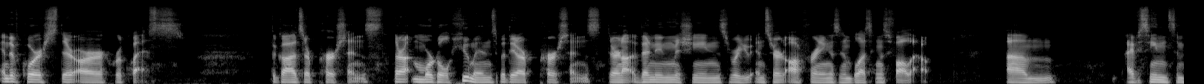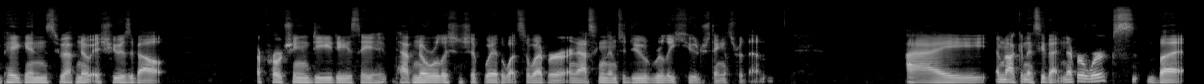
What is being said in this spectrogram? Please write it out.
And of course, there are requests. The gods are persons. They're not mortal humans, but they are persons. They're not vending machines where you insert offerings and blessings fall out. Um, I've seen some pagans who have no issues about approaching deities they have no relationship with whatsoever and asking them to do really huge things for them. I am not going to say that never works, but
